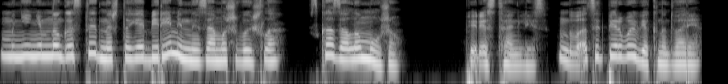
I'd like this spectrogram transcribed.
«Мне немного стыдно, что я беременной замуж вышла», – сказала мужу. «Перестань, Лиз, 21 век на дворе.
